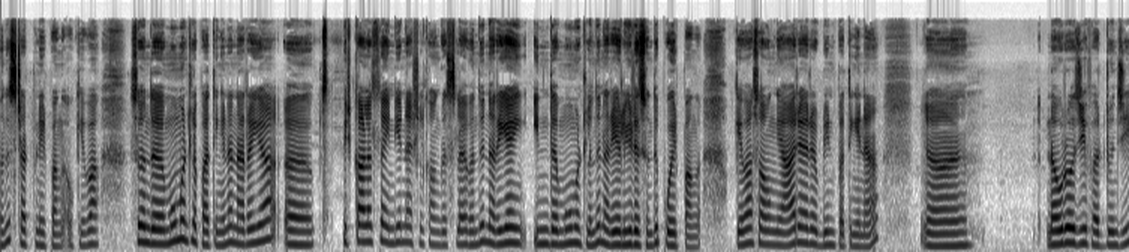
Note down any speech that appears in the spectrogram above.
வந்து ஸ்டார்ட் பண்ணியிருப்பாங்க ஓகேவா ஸோ இந்த மூமெண்ட்டில் பார்த்தீங்கன்னா நிறையா பிற்காலத்தில் இந்தியன் நேஷ்னல் காங்கிரஸில் வந்து நிறைய இந்த மூமெண்ட்லேருந்து நிறைய லீடர்ஸ் வந்து போயிருப்பாங்க. ஓகேவா ஸோ அவங்க யார் யார் அப்படின்னு பார்த்தீங்கன்னா Naoroji Furdunji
